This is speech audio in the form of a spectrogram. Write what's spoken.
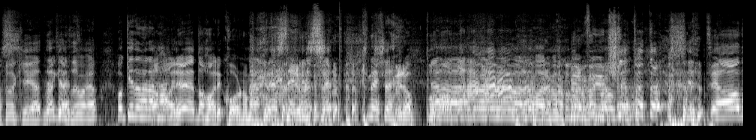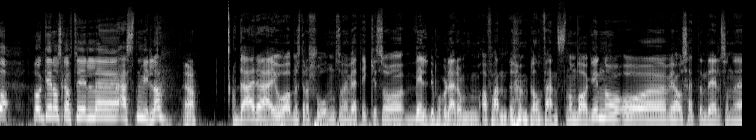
ass. Okay, ja. det er greit. det var- ja. okay, den her Da er har det, da har det kår merker. Jeg ser du blir svett. Knepper opp og Begynner å få utslett, vet du. Ja da. Ok, nå skal vi til eh, Aston Villa. Ja. Der er jo administrasjonen, som vi vet, ikke så veldig populær om, fan, blant fansen om dagen. Og, og vi har jo sett en del sånne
